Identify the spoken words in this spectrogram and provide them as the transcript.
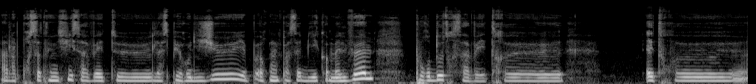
Alors pour certaines filles, ça va être euh, l'aspect religieux, elles ne pas s'habiller comme elles veulent. Pour d'autres, ça va être euh, être euh,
